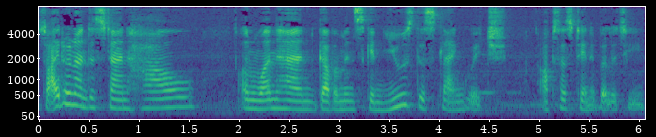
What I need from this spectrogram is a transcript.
So I don't understand how, on one hand, governments can use this language of sustainability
